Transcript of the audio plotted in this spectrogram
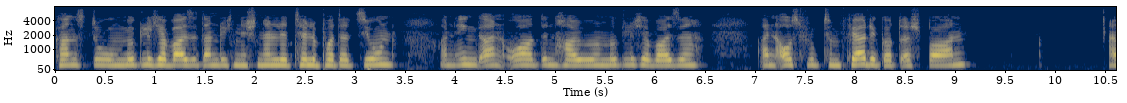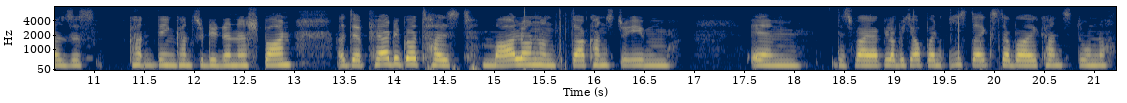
kannst du möglicherweise dann durch eine schnelle Teleportation an irgendeinen Ort in Hyrule möglicherweise einen Ausflug zum Pferdegott ersparen. Also das kann, den kannst du dir dann ersparen. Also der Pferdegott heißt Marlon und da kannst du eben, ähm, das war ja glaube ich auch bei den Easter Eggs dabei, kannst du noch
